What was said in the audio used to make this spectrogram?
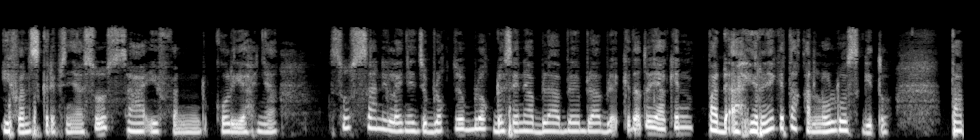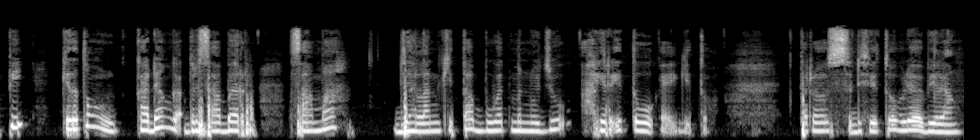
event skripsinya susah, event kuliahnya susah nilainya jeblok-jeblok, dosennya bla bla bla bla. Kita tuh yakin pada akhirnya kita akan lulus gitu. Tapi kita tuh kadang nggak bersabar sama jalan kita buat menuju akhir itu kayak gitu. Terus di situ beliau bilang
